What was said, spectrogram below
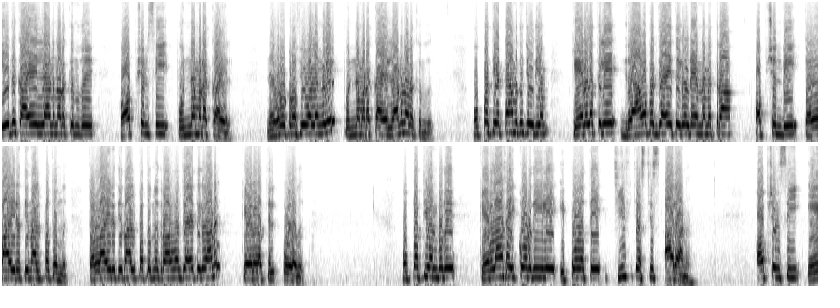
ഏത് കായലിലാണ് നടക്കുന്നത്? Option C Punnamadakkayal. Nehru trophy വള്ളംകളി പുന്നമടക്കായലിലാണ് നടക്കുന്നത്. മുപ്പത്തിയെട്ടാമത്തെ ചോദ്യം. കേരളത്തിലെ ഗ്രാമപഞ്ചായത്തുകളുടെ എണ്ണം എത്ര? ഓപ്ഷൻ ബി തൊള്ളായിരത്തി നാൽപ്പത്തി ഒന്ന് തൊള്ളായിരത്തി നാൽപ്പത്തി ഒന്ന് ഗ്രാമപഞ്ചായത്തുകളാണ് കേരളത്തിൽ ഉള്ളത്. മുപ്പത്തി ഒൻപത് കേരള ഹൈക്കോടതിയിലെ ഇപ്പോഴത്തെ ചീഫ് ജസ്റ്റിസ് ആരാണ്? Option C A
